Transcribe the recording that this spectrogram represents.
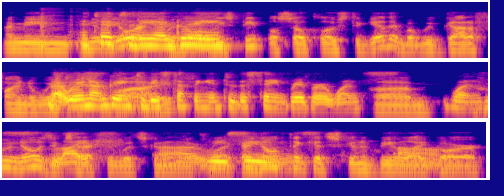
I mean, I New totally York agree. with all these people so close together, but we've got to find a way. But to we're not going to be stepping into the same river once Um, once who knows life, exactly what it's going to uh, look like? I don't think it's going to be like um, our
